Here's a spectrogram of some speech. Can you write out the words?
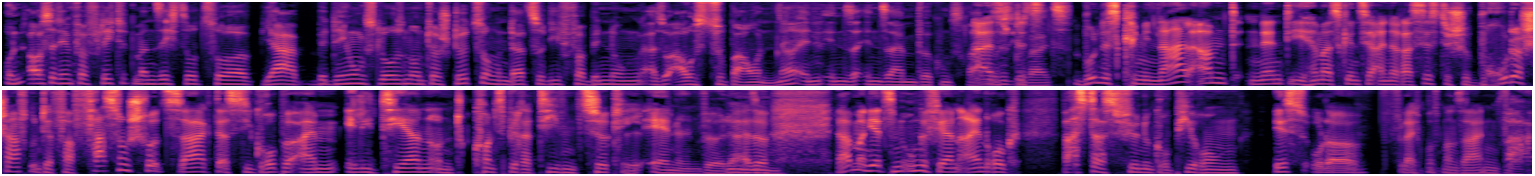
Und außerdem verpflichtet man sich so zur ja, bedingungslosen Unterstützung und dazu die Verbindungen also auszubauen ne, in, in, in seinem Wirkungsradius also das jeweils. Bundeskriminalamt nennt die Hammerskins ja eine rassistische Bruderschaft und der Verfassungsschutz sagt, dass die Gruppe einem elitären und konspirativen Zirkel ähneln würde. Also mhm. Also da hat man jetzt einen ungefähren Eindruck, was das für eine Gruppierung ist oder vielleicht muss man sagen, war.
